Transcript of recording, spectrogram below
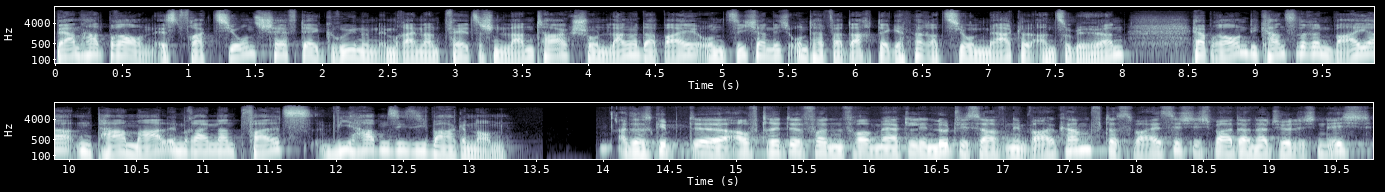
Bernhard Braun ist Fraktionschef der Grünen im Rheinland-Pfälzischen Landtag, schon lange dabei und sicher nicht unter Verdacht der Generation Merkel anzugehören. Herr Braun, die Kanzlerin war ja ein paar Mal in Rheinland-Pfalz. Wie haben Sie sie wahrgenommen? Also es gibt äh, Auftritte von Frau Merkel in Ludwigshafen im Wahlkampf, das weiß ich. Ich war da natürlich nicht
